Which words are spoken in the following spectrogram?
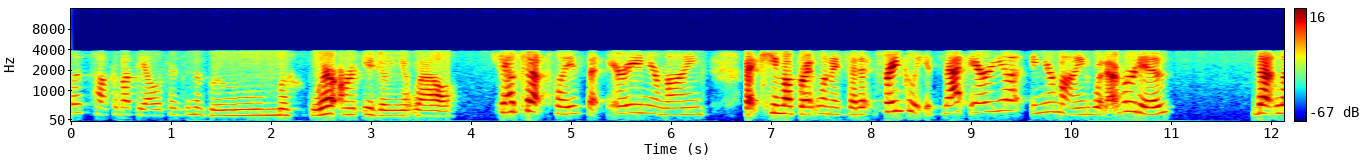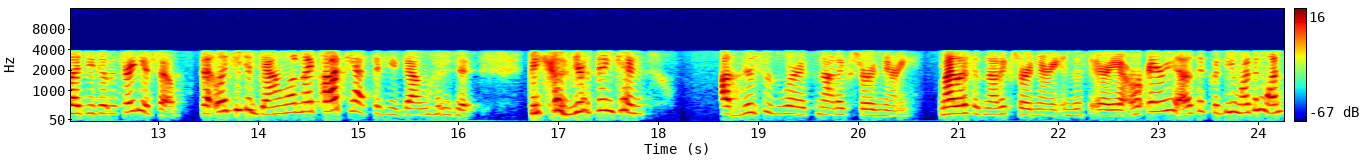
let's talk about the elephant in the room. Where aren't you doing it well? That's that place, that area in your mind that came up right when I said it. Frankly, it's that area in your mind, whatever it is, that led you to this radio show. That led you to download my podcast if you've downloaded it. Because you're thinking, uh, this is where it's not extraordinary. My life is not extraordinary in this area or areas. It could be more than one.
